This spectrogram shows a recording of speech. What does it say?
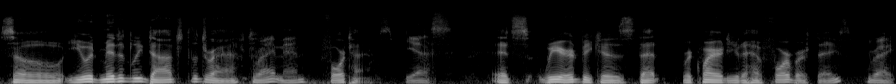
So you admittedly dodged the draft Right, man. four times. Yes. It's weird because that required you to have four birthdays, Right.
